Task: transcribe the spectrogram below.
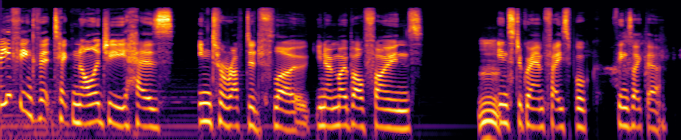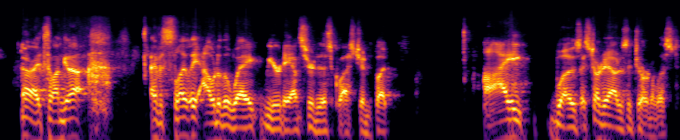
Do you think that technology has interrupted flow? You know, mobile phones, mm. Instagram, Facebook, things like that. All right. So I'm going to, I have a slightly out of the way, weird answer to this question, but I was, I started out as a journalist.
